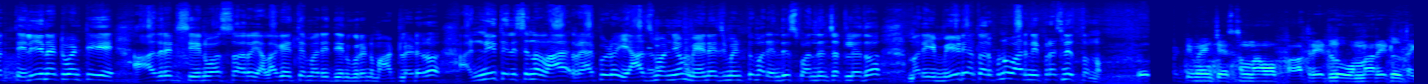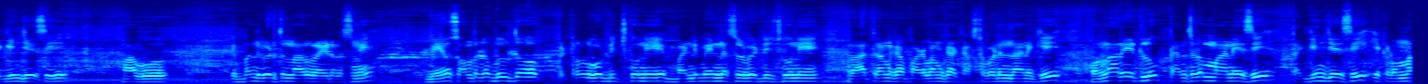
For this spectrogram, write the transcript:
మరి తెలియనటువంటి ఆదిరెడ్డి శ్రీనివాస్ సార్ ఎలాగైతే మరి దీని గురించి మాట్లాడారో అన్నీ తెలిసిన ర్యాపిడో యాజమాన్యం మేనేజ్మెంట్ మరి ఎందుకు స్పందించట్లేదో మరి మీడియా తరఫున వారిని ప్రశ్నిస్తున్నాం. బట్టి మేము చేస్తున్నాము. పాత రేట్లు ఉన్న రేట్లు తగ్గించేసి మాకు ఇబ్బంది పెడుతున్నారు రైడర్స్ని. మేము సొంత డబ్బులతో పెట్రోల్ కొట్టించుకొని బండి మెయింటెనెన్స్లు పెట్టించుకొని రాత్రనక పగలనక కష్టపడిన దానికి ఉన్న రేట్లు పెంచడం మానేసి తగ్గించేసి ఇక్కడ ఉన్న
